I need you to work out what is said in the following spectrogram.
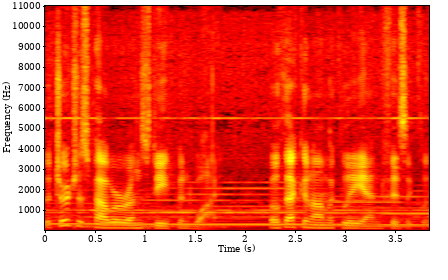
The church's power runs deep and wide both economically and physically.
